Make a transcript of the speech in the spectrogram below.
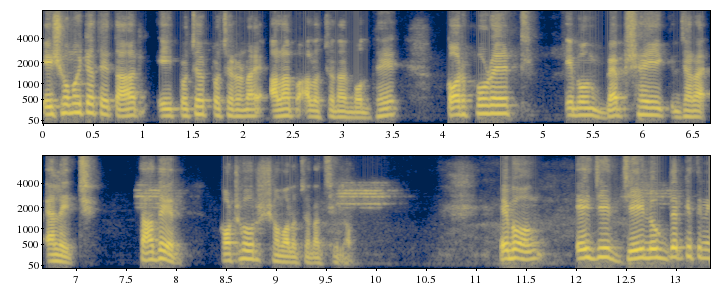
এই সময়টাতে তার এই প্রচার প্রচারণায় আলাপ আলোচনার মধ্যে কর্পোরেট এবং ব্যবসায়িক যারা অ্যালেট, তাদের কঠোর সমালোচনা ছিল। এবং এই যে যে লোকদেরকে তিনি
